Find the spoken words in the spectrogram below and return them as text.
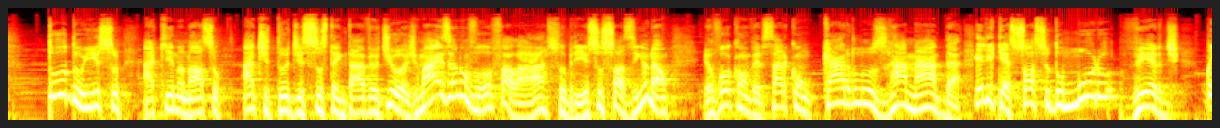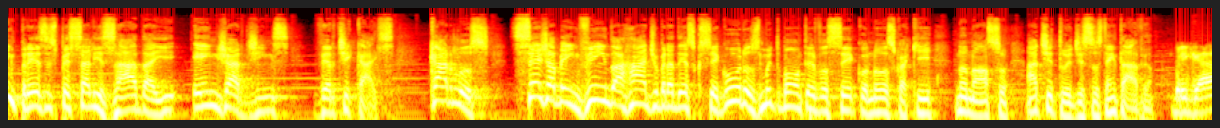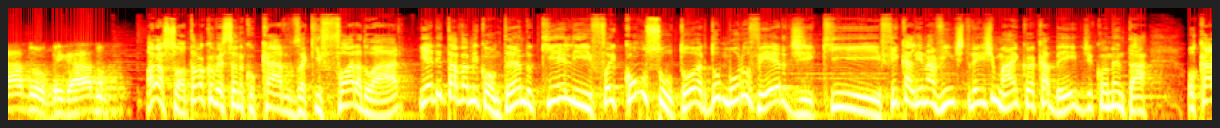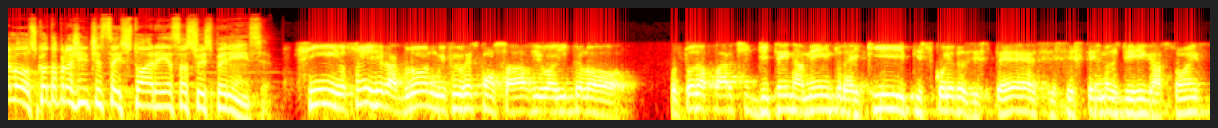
tudo isso aqui no nosso Atitude Sustentável de hoje. Mas eu não vou falar sobre isso sozinho, não. Eu vou conversar com Carlos Ranada, ele que é sócio do Muro Verde, uma empresa especializada aí em jardins verticais. Carlos, seja bem-vindo à Rádio Bradesco Seguros. Muito bom ter você conosco aqui no nosso Atitude Sustentável. Obrigado, obrigado Olha só, eu tava conversando com o Carlos aqui fora do ar e ele tava me contando que ele foi consultor do Muro Verde, que fica ali na 23 de maio, que eu acabei de comentar. Ô Carlos, conta pra gente essa história e essa sua experiência. Sim, eu sou engenheiro agrônomo e fui o responsável aí pelo, por toda a parte de treinamento da equipe, escolha das espécies, sistemas de irrigações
